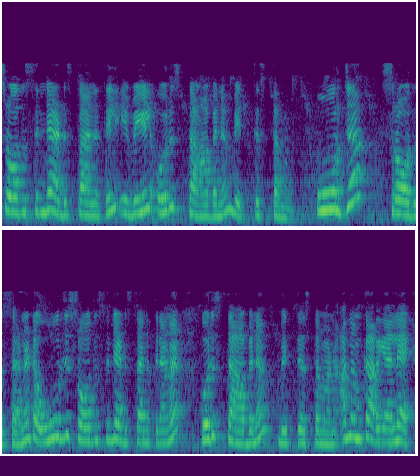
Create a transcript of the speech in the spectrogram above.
സ്രോതസ്സിന്റെ അടിസ്ഥാനത്തിൽ ഇവയിൽ ഒരു സ്ഥാപനം വ്യത്യസ്തമാണ്. ഊർജ സ്രോതസ്സാണ് കേട്ടോ. ഊർജ സ്രോതസ്സിന്റെ അടിസ്ഥാനത്തിലാണ് ഒരു സ്ഥാപനം വ്യത്യസ്തമാണ്. അത് നമുക്ക് അറിയാം അല്ലേ?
